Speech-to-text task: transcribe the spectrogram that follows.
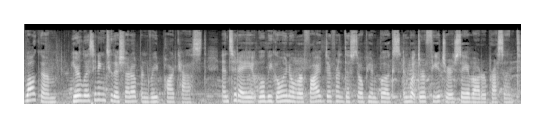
Welcome. You're listening to the Shut Up and Read podcast, and today we'll be going over five different dystopian books and what their futures say about our present.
